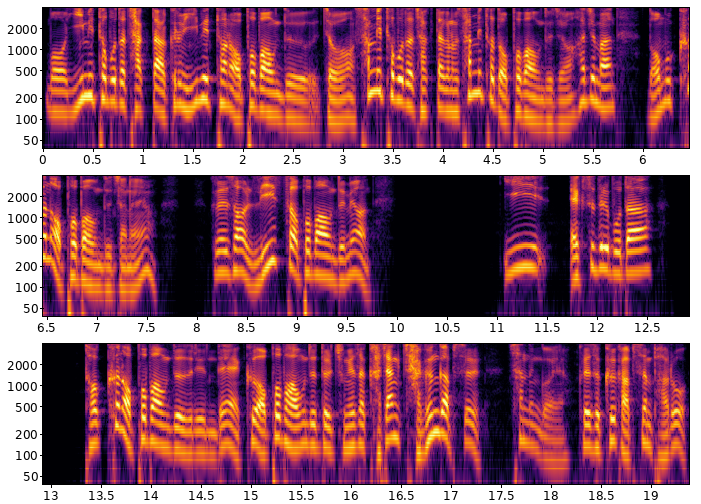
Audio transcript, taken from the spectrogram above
뭐 2m보다 작다. 그럼 2m는 어퍼 바운드죠. 3m보다 작다. 그러면 3m도 어퍼 바운드죠. 하지만 너무 큰 어퍼 바운드잖아요. 그래서 리스트 어퍼 바운드면 이 x들보다 더 큰 어퍼 바운드들인데 그 어퍼 바운드들 중에서 가장 작은 값을 찾는 거예요. 그래서 그 값은 바로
